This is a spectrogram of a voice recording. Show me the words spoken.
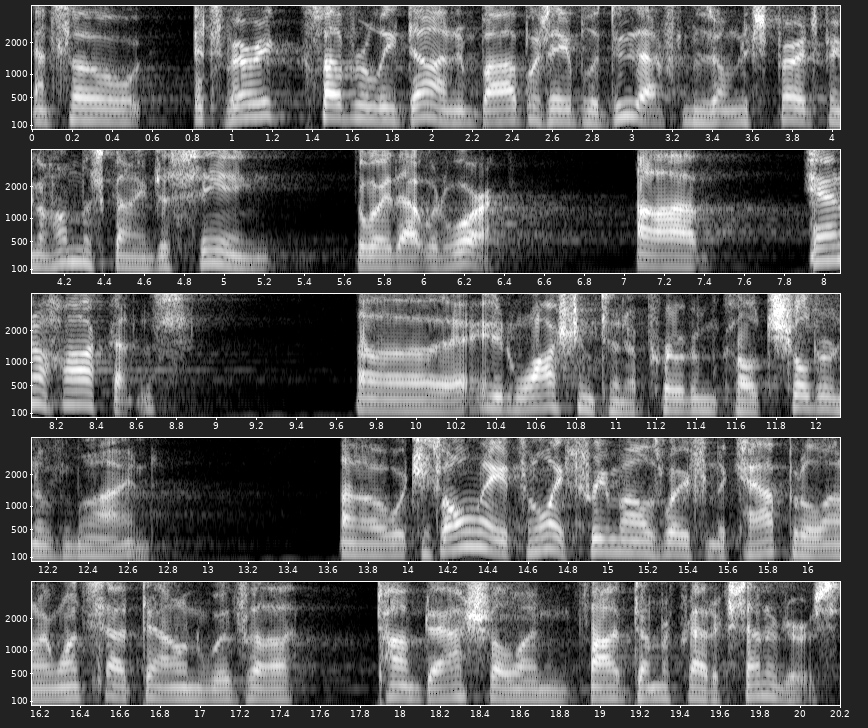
And so it's very cleverly done. And Bob was able to do that from his own experience being a homeless guy and just seeing the way that would work. Uh, Hannah Hawkins uh, in Washington, a program called Children of Mine, uh, which is only it's only three miles away from the Capitol. And I once sat down with uh, Tom Daschle and five Democratic senators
